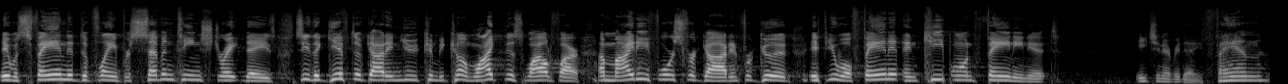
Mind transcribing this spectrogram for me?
It was fanned into flame for 17 straight days. See, the gift of God in you can become like this wildfire, a mighty force for God and for good if you will fan it and keep on fanning it each and every day. Fan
